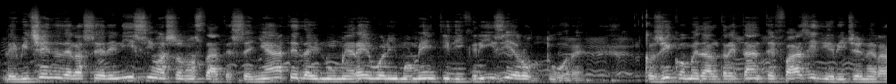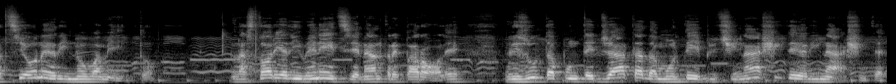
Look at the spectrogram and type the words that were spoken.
Le vicende della Serenissima sono state segnate da innumerevoli momenti di crisi e rotture, così come da altrettante fasi di rigenerazione e rinnovamento. La storia di Venezia, in altre parole, risulta punteggiata da molteplici nascite e rinascite,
